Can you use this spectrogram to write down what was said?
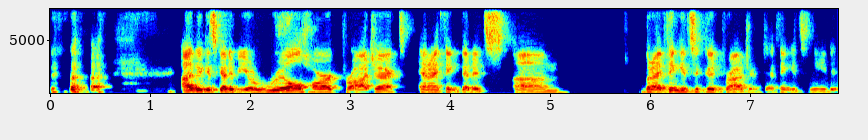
it? I think it's got to be a real hard project, and I think that it's, um, but I think it's a good project. I think it's needed.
